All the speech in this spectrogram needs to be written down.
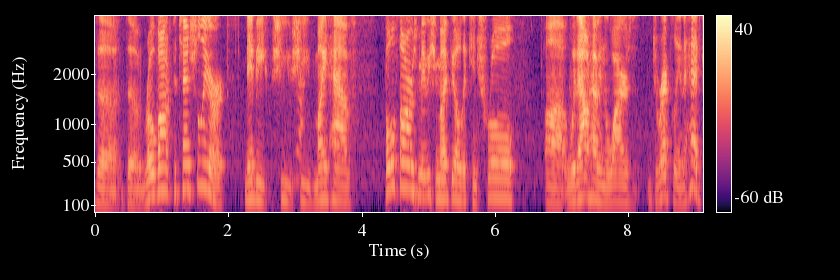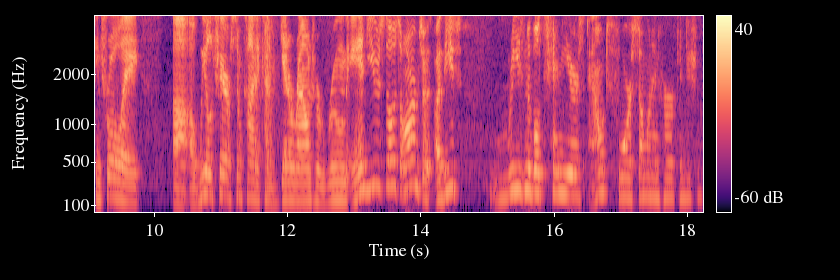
the the robot potentially, or maybe she she might have both arms. Maybe she might be able to control uh, without having the wires directly in the head. Control a uh, a wheelchair of some kind to kind of get around her room and use those arms. Are, are these reasonable ten years out for someone in her condition?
